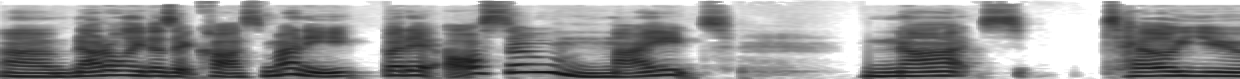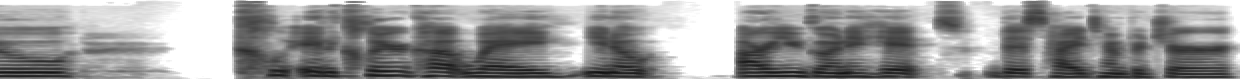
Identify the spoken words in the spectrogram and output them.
um, not only does it cost money, but it also might not tell you cl- in a clear cut way, you know, are you going to hit this high temperature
